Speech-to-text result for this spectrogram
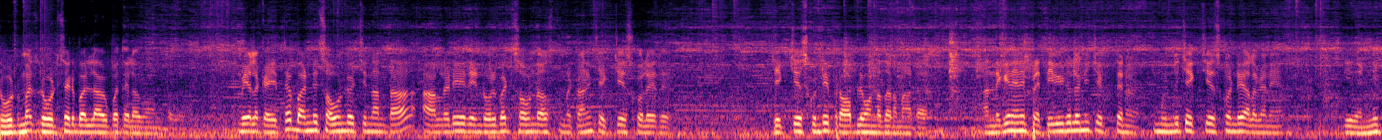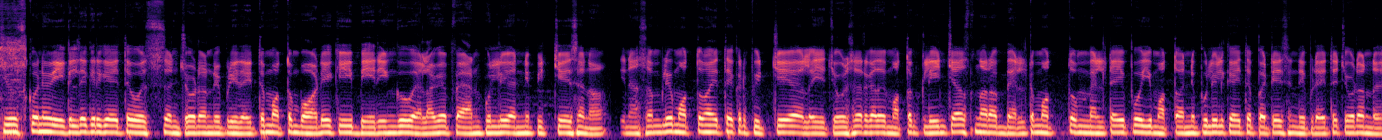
రోడ్ మీద రోడ్ సైడ్ బండి ఆగిపోతే ఇలాగ ఉంటుంది. వీళ్ళకైతే బండి సౌండ్ వచ్చిందంట. ఆల్రెడీ రెండు రోజులు బట్టి సౌండ్ వస్తుంది. కానీ చెక్ చేసుకోలేదు. చెక్ చేసుకుంటే ప్రాబ్లం ఉండదన్నమాట. అందుకే నేను ప్రతి వీడియోలోని చెప్తాను. ముందు చెక్ చేసుకోండి అలాగనే. ఇవన్నీ చూసుకొని వెహికల్ దగ్గరికి అయితే వస్తాను చూడండి. ఇప్పుడు ఇదైతే మొత్తం బాడీకి బేరింగ్ అలాగే ఫ్యాన్ పుల్లి అన్ని ఫిట్ చేశాను. దీని అసెంబ్లీ మొత్తం అయితే ఇక్కడ ఫిట్ చేయాలి. చూసారు కదా మొత్తం క్లీన్ చేస్తున్నారు. ఆ బెల్ట్ మొత్తం మెల్ట్ అయిపోయి మొత్తం అన్ని పుల్లీలకి అయితే పట్టేసింది. ఇప్పుడైతే చూడండి.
